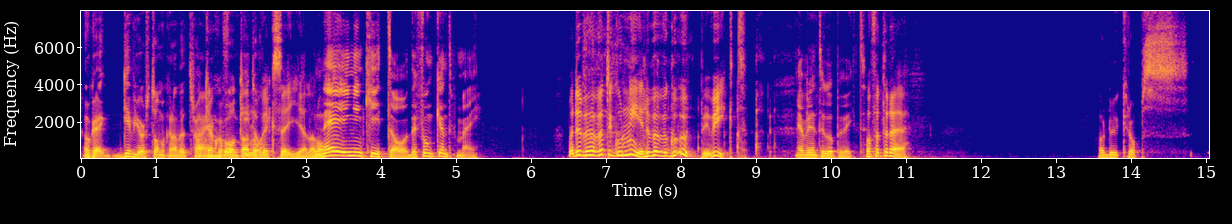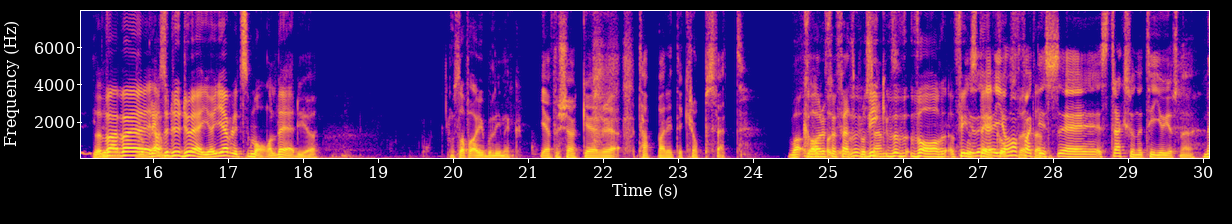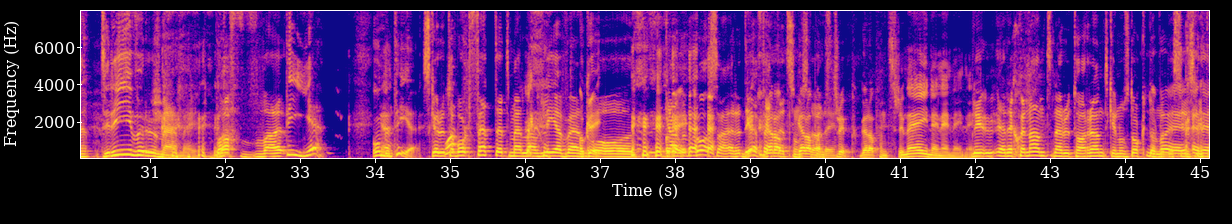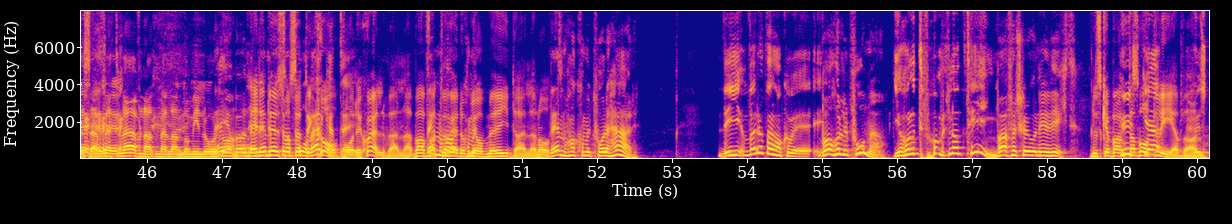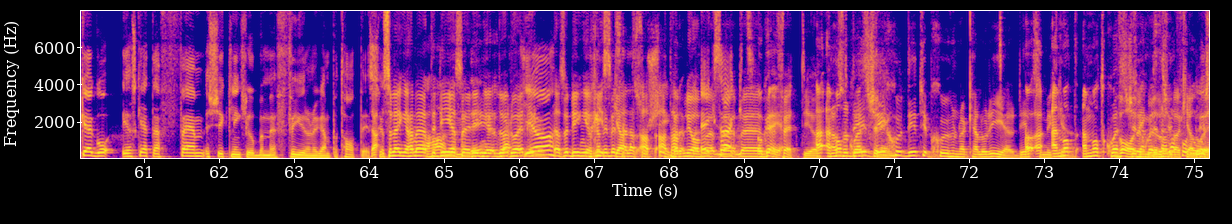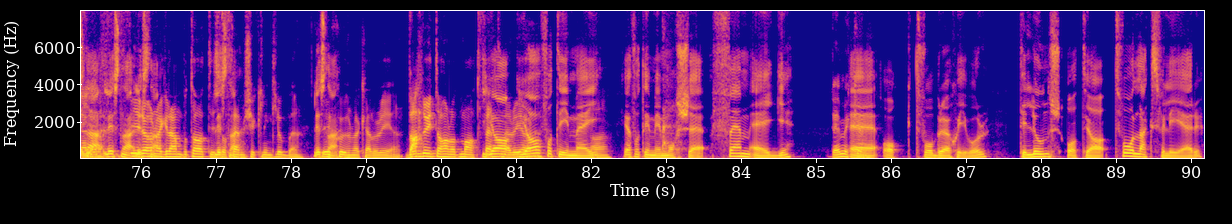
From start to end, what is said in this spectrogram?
Okay, give your stomach another try Han and kanske fått anorexi eller något. Nej, ingen keto. Det funkar inte på mig. Men du behöver inte gå ner, du behöver gå upp i vikt. Jag vill inte gå upp i vikt. Varför inte det? Har du kropps... Va, va, alltså du, du är ju jävligt smal, det är du ju. Mustafa, are you bulimic? Jag försöker tappa lite kroppsfett. Va, vad har du för fettprocent? Var finns det Jag har faktiskt eh, strax under 10 just nu. Men driver du med mig? Va, va, 10? Under 10? ska du ta bort fettet mellan levern Okej. och gallblåsan? Är det det Get, get fettet up, som get up stör dig? strip. Get up and strip. Nej, nej, nej, nej. nej. Är det genant när du tar röntgen hos doktorn och det är- syns är lite det- så här är det- fettvävnad mellan de inre Nej, jag organen? bara Är det är det du som som sätter krav på dig? själv eller? Bara för Vem att du är rädd att bli kommit- av med Ida eller något? Vem har kommit på det här? Det vadå, vadå, Vad håller du på med? jag håller inte på med någonting. Varför ska du gå ner i vikt? Du ska banta ska, bort levern. hur ska jag gå? Jag ska äta fem kycklingklubbor med 400 gram potatis. Ja, så länge han äter Jaha, det så är det, det ingen, då, då är det, Ja. alltså, det är ingen risk att, att, att han blir av med, med, Exakt. med, med fett ju. Alltså not det, det, är, det är typ 700 kalorier, det är inte så Uh, mycket. I'm not, I'm not det questioning kalorier? lyssna, lyssna, 400 lyssna. gram potatis Lyssna. och fem kycklingklubbor. Det Lyssna. är 700 kalorier. Va? Om du inte har något matfett när Jag, du gör jag har det. fått i mig, Ja. Jag har fått i mig i morse fem ägg eh, och två brödskivor. Till lunch åt jag två laxfiléer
